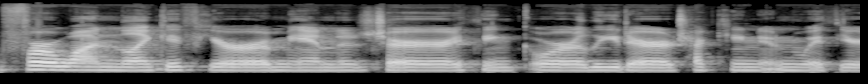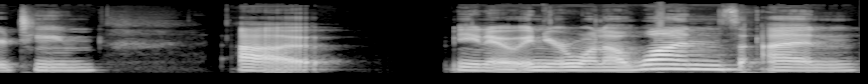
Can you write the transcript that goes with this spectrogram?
for one, like if you're a manager, I think, or a leader, checking in with your team, uh, you know, in your one on ones and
